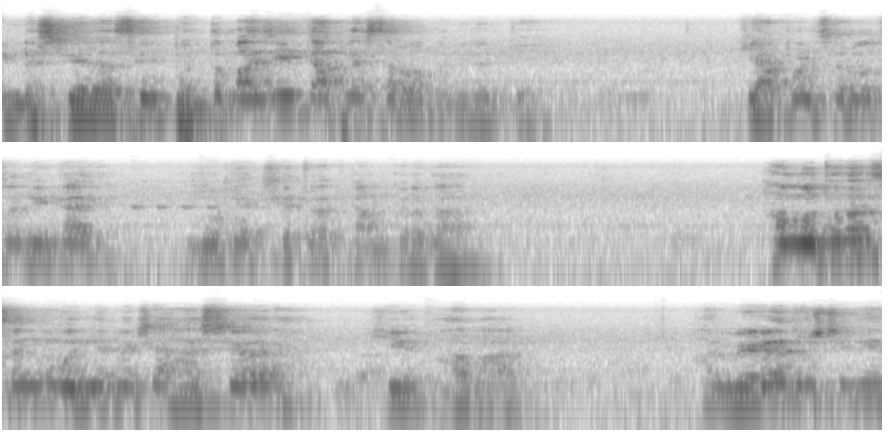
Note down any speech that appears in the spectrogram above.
इंडस्ट्रीयल असेल फक्त माझी एक आपल्या सर्वांना विनंती आहे की आपण सर्वजण एका मोठ्या क्षेत्रात काम करत आहात. हा मतदारसंघ म्हणण्यापेक्षा हा शहर ही हा भाग. हा वेगळ्या दृष्टीने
